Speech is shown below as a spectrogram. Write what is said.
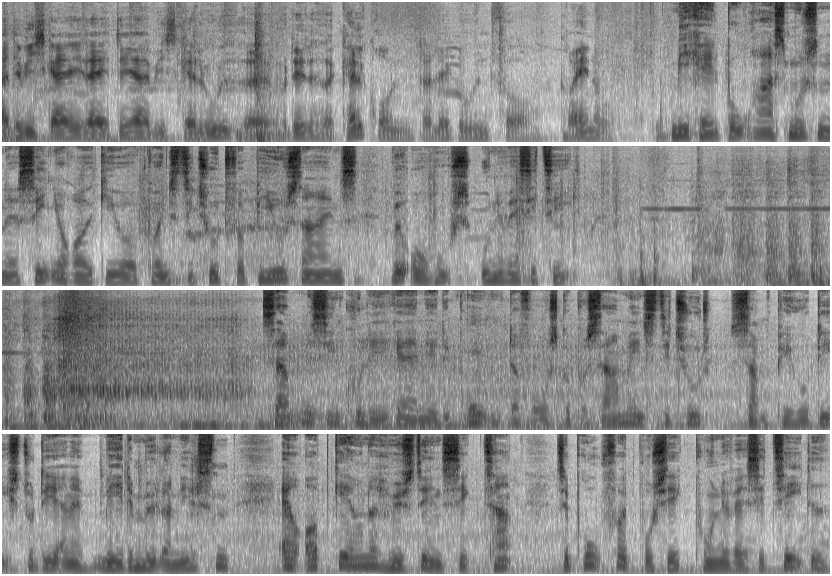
Ja, det vi skal i dag, det er, at vi skal ud øh, på det, der hedder Kalkgrunden, der ligger uden for Grenå. Michael Bo Rasmussen er seniorrådgiver på Institut for Bioscience ved Aarhus Universitet. Sammen med sin kollega Annette Brun, der forsker på samme institut, samt Ph.D.-studerende Mette Møller Nielsen, er opgaven at høste insekttang til brug for et projekt på universitetet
